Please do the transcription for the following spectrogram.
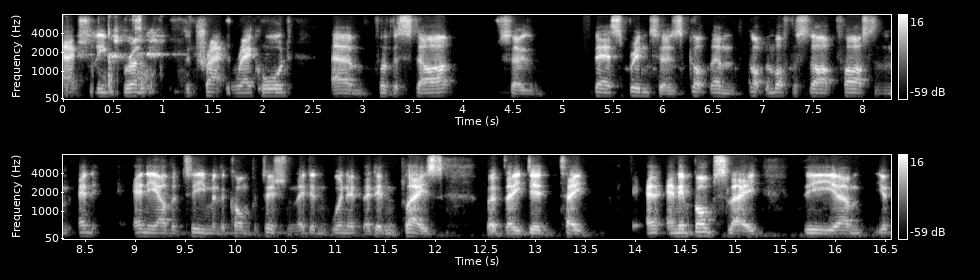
actually broke the track record um, for the start. So their sprinters got them got them off the start faster than any any other team in the competition. They didn't win it, they didn't place, but they did take and, and in bobsleigh, the um, the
